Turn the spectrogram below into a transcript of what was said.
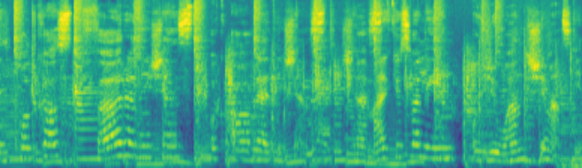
En podcast för räddningstjänst och av räddningstjänst med Marcus Wallén och Johan Szymanski.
